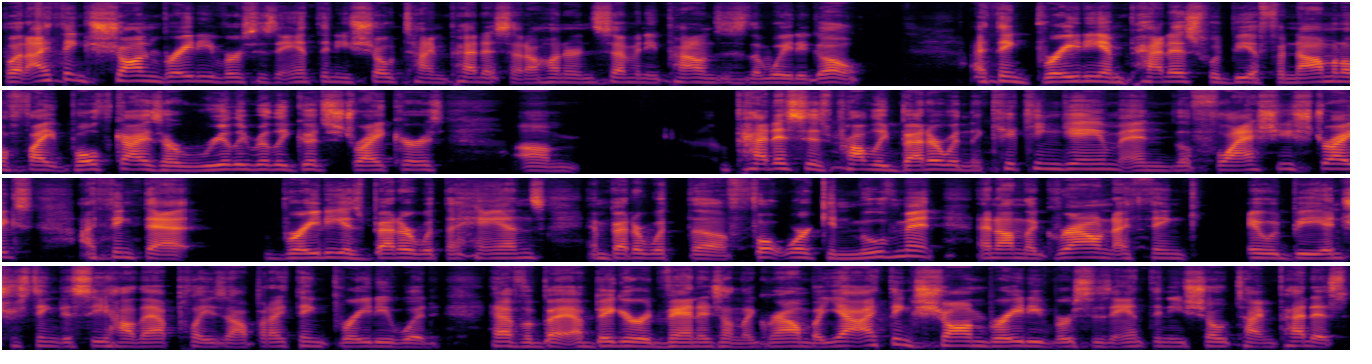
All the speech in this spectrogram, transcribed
but I think Sean Brady versus Anthony Showtime Pettis at 170 pounds is the way to go. I think Brady and Pettis would be a phenomenal fight. Both guys are really, really good strikers. Um, Pettis is probably better with the kicking game and the flashy strikes. I think that Brady is better with the hands and better with the footwork and movement. And on the ground, I think it would be interesting to see how that plays out. But I think Brady would have a, a bigger advantage on the ground. But yeah, I think Sean Brady versus Anthony Showtime Pettis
